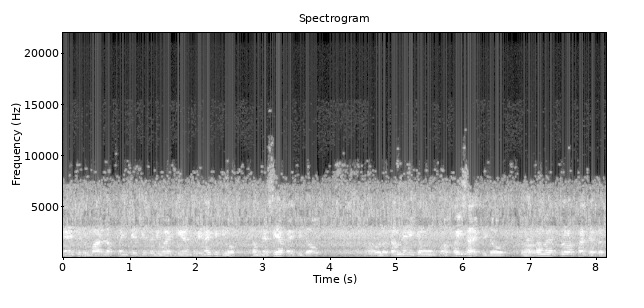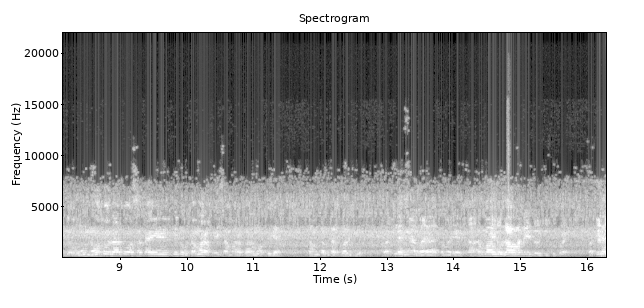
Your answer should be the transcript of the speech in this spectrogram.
એણે કીધું બાર લાખ પંચ્યાસી હજારની વાઇટની એન્ટ્રી નાખી દો તમને શેક આપી દઉં. ઓલો તમને કે હું પૈસા આપી દઉં. તમે પ્લોટ ખાતે કરજો હું નહોતો જાતો છતાં એને કીધું તમારા પૈસા મારા ઘરમાં પીડ્યા તમે તમતાર કરજો એટલે મેં ભાઈ તમારે તમારું ગાવા નહીં દઉં જીતુભાઈ એટલે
